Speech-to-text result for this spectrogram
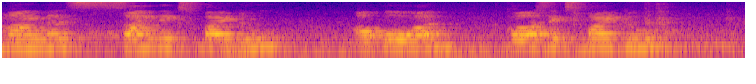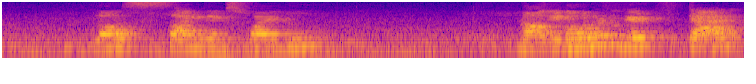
minus sin x by 2 upon cos x by 2 plus sin x by 2. Now in order to get tan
